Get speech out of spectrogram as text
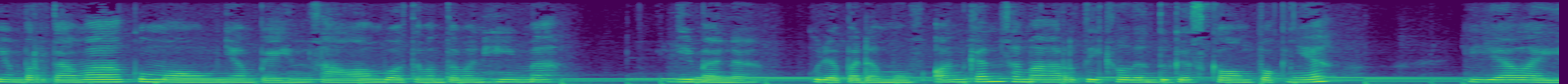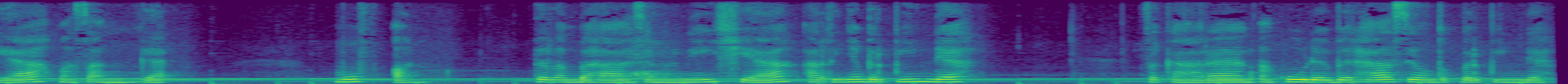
Yang pertama aku mau nyampein salam buat teman-teman Hima. Gimana? Udah pada move on kan sama artikel dan tugas kelompoknya? Iyalah ya, masa enggak? Move on. Dalam bahasa Indonesia artinya berpindah. Sekarang aku udah berhasil untuk berpindah.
